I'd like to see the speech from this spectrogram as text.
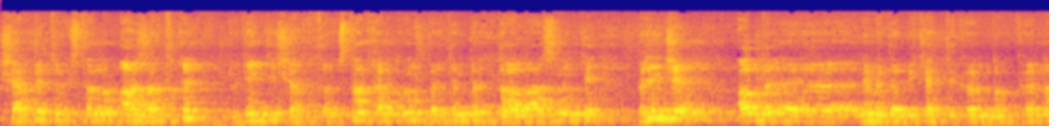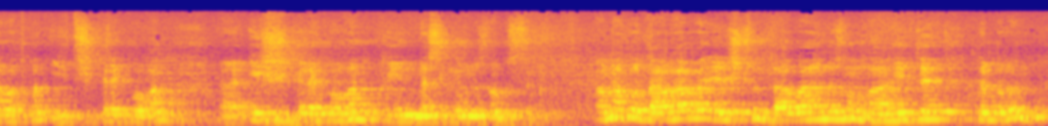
Şarkı Türkistan'ın azadlığı, bugünkü Şarkı Türkistan halkının birden bir davasının ki birinci aldı e, nemede biketti köründen körüne vatkan yetiş gerek olan e, iş gerek olan kıyın meselelerimizden birisi. Ama bu dava ve erişkin davamızın mahiyeti burun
